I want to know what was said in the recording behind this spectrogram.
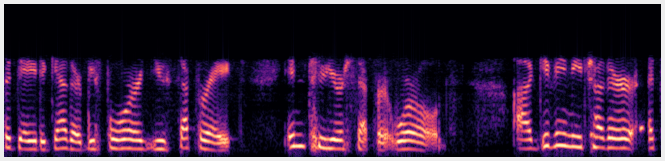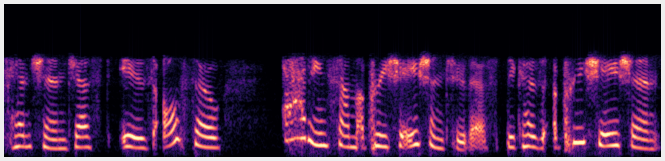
the day together before you separate into your separate worlds. Uh, giving each other attention just is also adding some appreciation to this because appreciation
